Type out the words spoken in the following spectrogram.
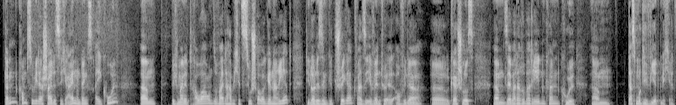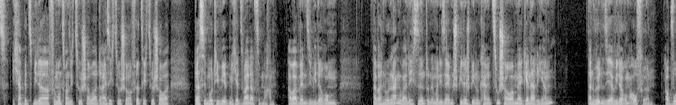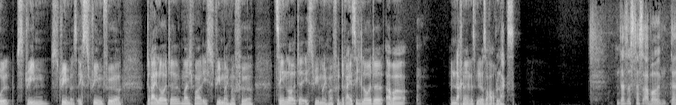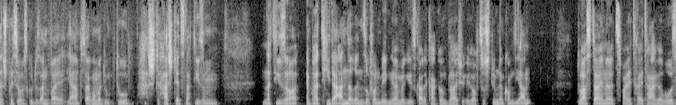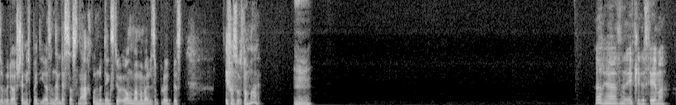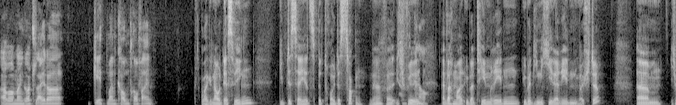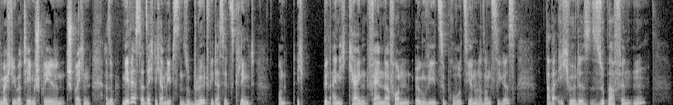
dann kommst du wieder, schaltest dich ein und denkst, ey, cool, ähm, durch meine Trauer und so weiter habe ich jetzt Zuschauer generiert. Die Leute sind getriggert, weil sie eventuell auch wieder äh, Rückkehrschluss ähm, selber darüber reden können. Cool. Ähm, das motiviert mich jetzt. Ich habe jetzt wieder 25 Zuschauer, 30 Zuschauer, 40 Zuschauer. Das motiviert mich jetzt weiterzumachen. Aber wenn sie wiederum einfach nur langweilig sind und immer dieselben Spiele spielen und keine Zuschauer mehr generieren, dann würden sie ja wiederum aufhören. Obwohl Stream Stream ist. Ich stream für drei Leute manchmal, ich stream manchmal für zehn Leute, ich stream manchmal für 30 Leute, aber im Nachhinein ist mir das auch, auch Lachs. Das ist das aber, da sprichst du was Gutes an, weil, ja, sagen wir mal, du, du hast, hast jetzt nach diesem, nach dieser Empathie der anderen, so von wegen, ja, mir geht es gerade kacke und bla, ich, ich hoffe zu streamen, dann kommen die an. Du hast deine zwei, drei Tage, wo sie wieder ständig bei dir sind, dann lässt das nach und du denkst dir irgendwann mal, weil du so blöd bist, ich versuch's nochmal. Mhm. Ach ja, das ist ein ekliges Thema. Aber mein Gott, leider geht man kaum drauf ein. Aber genau deswegen gibt es ja jetzt betreutes Zocken, ne? Weil ich will genau. einfach mal über Themen reden, über die nicht jeder reden möchte. Ähm, ich möchte über Themen spre sprechen. Also mir wäre es tatsächlich am liebsten, so blöd wie das jetzt klingt. Und ich bin eigentlich kein Fan davon, irgendwie zu provozieren oder sonstiges. Aber ich würde es super finden,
